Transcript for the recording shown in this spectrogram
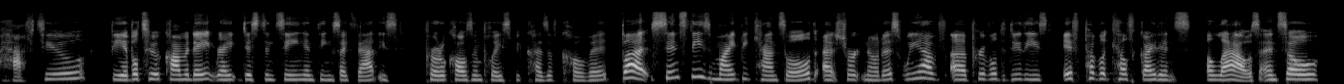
have to be able to accommodate right distancing and things like that. These protocols in place because of COVID. But since these might be canceled at short notice, we have approval to do these if public health guidance allows. And so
